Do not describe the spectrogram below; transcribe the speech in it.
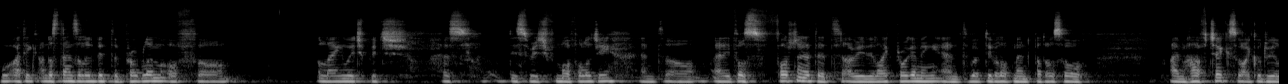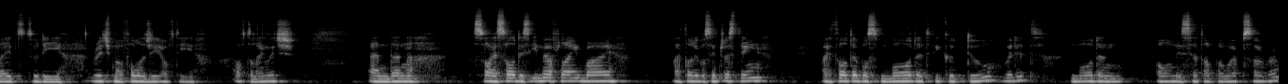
who I think understands a little bit the problem of a language which has this rich morphology. And uh, and it was fortunate that I really like programming and web development, but also I'm half Czech, so I could relate to the rich morphology of the of the language. And then, so I saw this email flying by. I thought it was interesting. I thought there was more that we could do with it, more than only set up a web server.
